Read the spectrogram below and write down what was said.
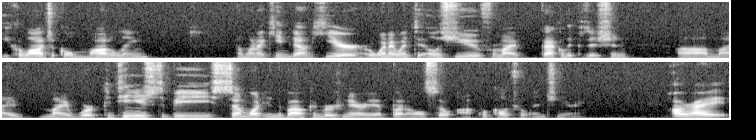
ecological modeling and when I came down here, or when I went to LSU for my faculty position, uh, my my work continues to be somewhat in the bioconversion area, but also aquacultural engineering. All right.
